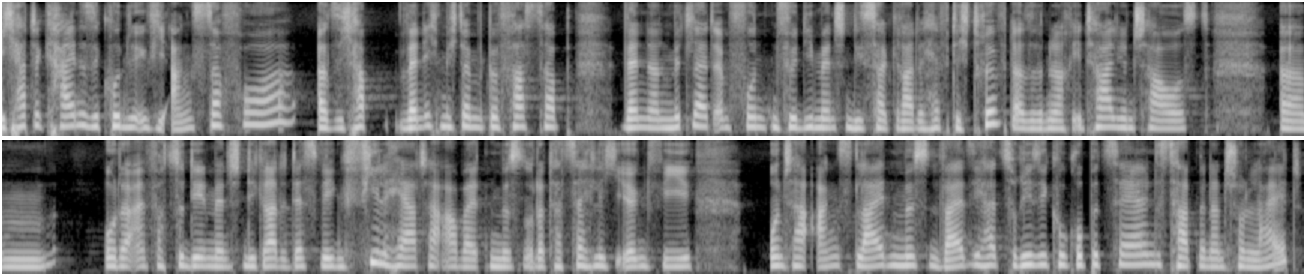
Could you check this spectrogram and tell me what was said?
ich hatte keine Sekunde irgendwie Angst davor. Also ich habe, wenn ich mich damit befasst habe, wenn dann Mitleid empfunden für die Menschen, die es halt gerade heftig trifft. Also wenn du nach Italien schaust, ähm, oder einfach zu den Menschen, die gerade deswegen viel härter arbeiten müssen oder tatsächlich irgendwie unter Angst leiden müssen, weil sie halt zur Risikogruppe zählen. Das tat mir dann schon leid.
